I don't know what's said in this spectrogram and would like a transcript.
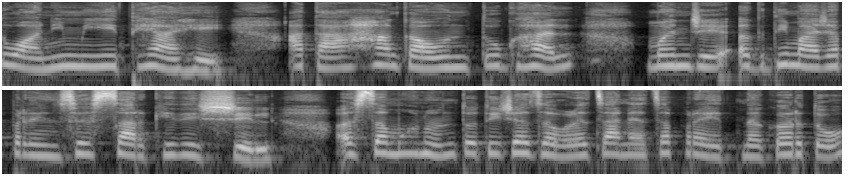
तू आणि मी इथे आहे. आता हा गाऊन तू घाल म्हणजे अगदी माझ्या प्रिन्सेससारखी दिसशील. असं म्हणून तो तिच्या जवळ जाण्याचा प्रयत्न करतो.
